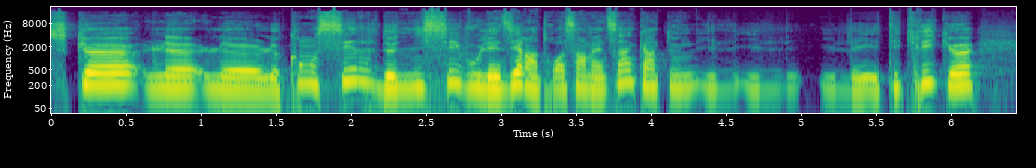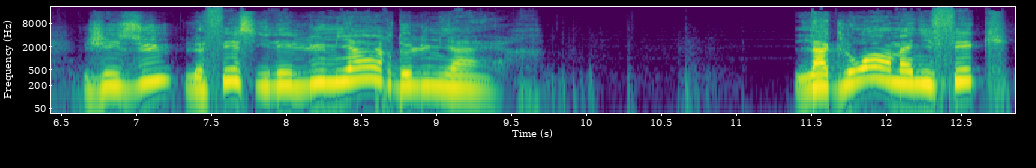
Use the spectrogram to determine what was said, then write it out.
ce que le, le, concile de Nicée voulait dire en 325 quand il, est écrit que Jésus, le Fils, il est lumière de lumière. La gloire magnifique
